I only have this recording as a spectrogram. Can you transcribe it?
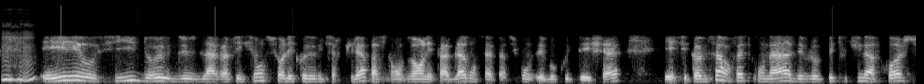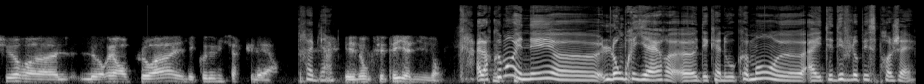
mhm. et aussi de, de, la réflexion sur l'économie circulaire parce qu'en faisant les Fab Labs, on s'est aperçu qu'on faisait beaucoup de déchets et c'est comme ça en fait qu'on a développé toute une approche sur euh, le réemploi et l'économie circulaire. Très bien. Et donc c'était il y a dix ans. Alors comment est née euh, l'ombrière des canaux? Comment a été développé ce projet?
